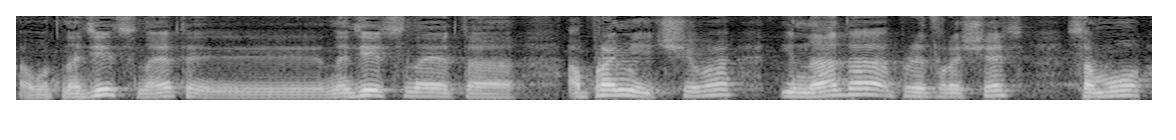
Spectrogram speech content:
а вот надеяться на это, э, надеяться на это опрометчиво, и надо предотвращать само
